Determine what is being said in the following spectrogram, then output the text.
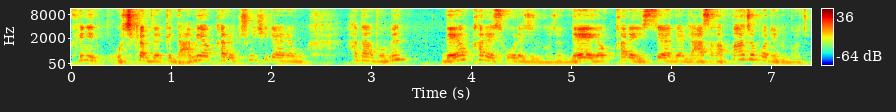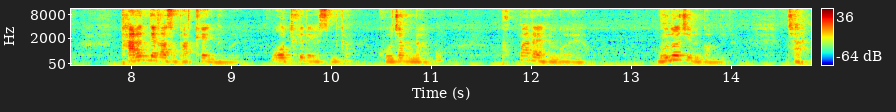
괜히 오직람 넓게 남의 역할을 충실히 하려고 하다 보면 내 역할에 소홀해지는 거죠. 내 역할에 있어야 될 나사가 빠져버리는 거죠. 다른 데 가서 박혀 있는 거예요. 어떻게 되겠습니까? 고장나고 폭발하는 거예요. 무너지는 겁니다. 자,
